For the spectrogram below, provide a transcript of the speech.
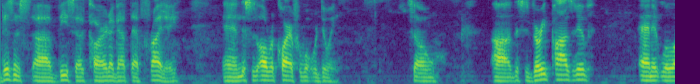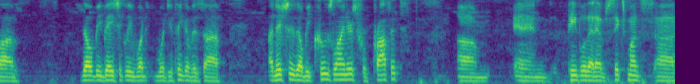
business uh, Visa card. I got that Friday, and this is all required for what we're doing. So uh, this is very positive, and it will. Uh, there'll be basically what what you think of as uh, initially there'll be cruise liners for profit, um, and people that have six months uh,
